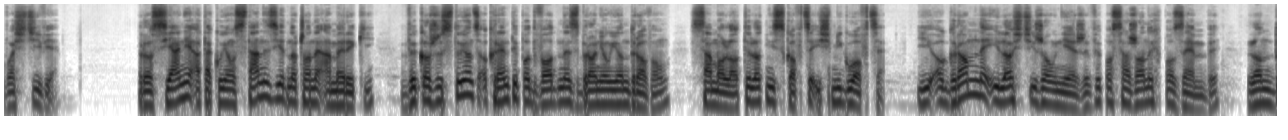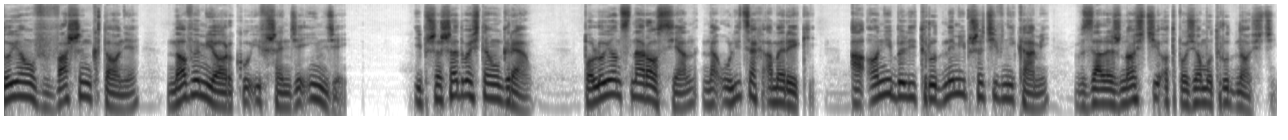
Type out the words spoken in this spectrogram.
właściwie. Rosjanie atakują Stany Zjednoczone Ameryki, wykorzystując okręty podwodne z bronią jądrową, samoloty, lotniskowce i śmigłowce. I ogromne ilości żołnierzy wyposażonych po zęby lądują w Waszyngtonie, Nowym Jorku i wszędzie indziej. I przeszedłeś tę grę, polując na Rosjan na ulicach Ameryki, a oni byli trudnymi przeciwnikami w zależności od poziomu trudności.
